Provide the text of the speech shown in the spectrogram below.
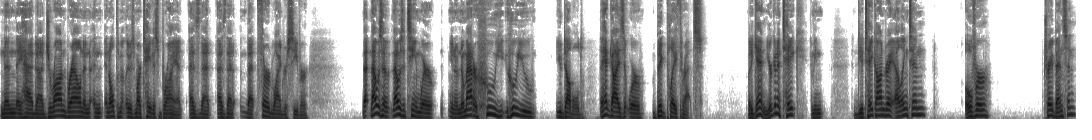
And then they had uh, Jaron Brown and, and, and ultimately it was Martavis Bryant as that as that that third wide receiver. That that was a that was a team where you know no matter who you, who you you doubled, they had guys that were big play threats. But again, you're going to take. I mean, do you take Andre Ellington over Trey Benson?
